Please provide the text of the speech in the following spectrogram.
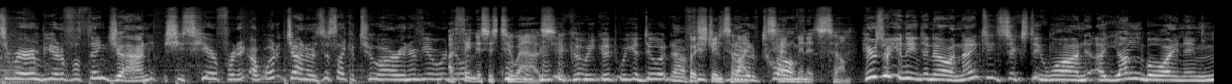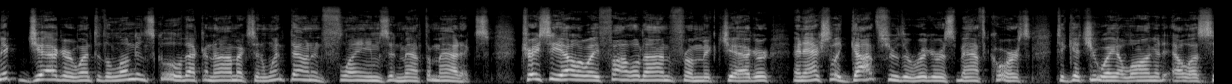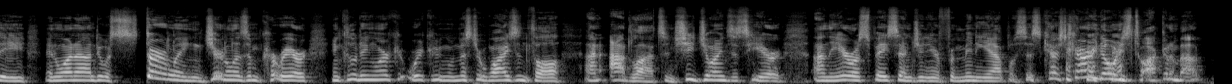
It's a rare and beautiful thing, John. She's here for uh, what? John, is this like a two-hour interview we're I doing? think this is two hours. we, could, we could we could do it now. Pushed into like negative 10 minutes, Tom. Here's what you need to know. In 1961, a young boy named Mick Jagger went to the London School of Economics and went down in flames in mathematics. Tracy Alloway followed on from Mick Jagger and actually got through the rigorous math course to get your way along at LSE and went on to a sterling journalism career, including work, working with Mr. Weisenthal on Odd Lots. And she joins us here on the aerospace engineer from Minneapolis. Does Kashkari know what he's talking about?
